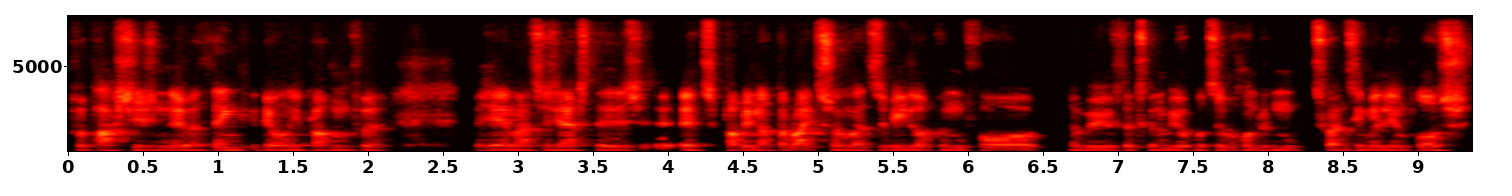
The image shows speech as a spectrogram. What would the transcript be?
for pastures new. I think the only problem for for him, I'd suggest, is it's probably not the right summer to be looking for a move that's going to be upwards of 120 million plus.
